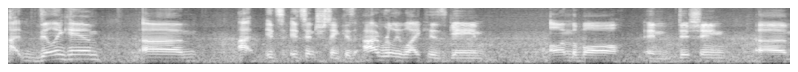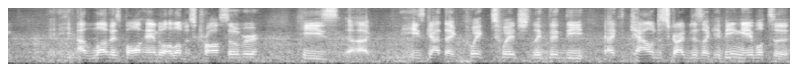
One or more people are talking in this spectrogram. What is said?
I- Dillingham, um, I, it's it's interesting because I really like his game on the ball and dishing. Um, he, I love his ball handle. I love his crossover. He's uh, he's got that quick twitch. Like the, the like Cal described it as like being able to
